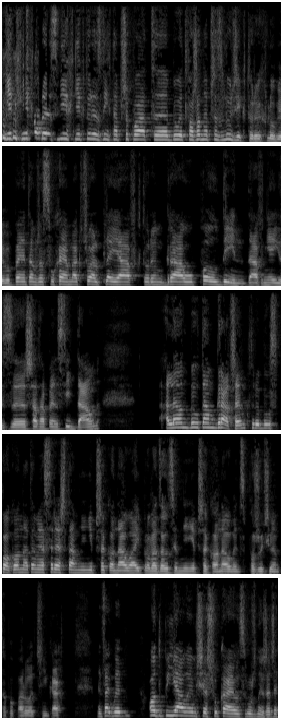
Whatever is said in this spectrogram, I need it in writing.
Nie, niektóre, z nich, niektóre z nich na przykład e, były tworzone przez ludzi, których lubię, bo pamiętam, że słuchałem Actual Playa, w którym grał Paul Dean, dawniej z Shut Up and Sit Down, ale on był tam graczem, który był spoko, natomiast reszta mnie nie przekonała i prowadzący mnie nie przekonał, więc porzuciłem to po paru odcinkach. Więc jakby odbijałem się szukając różnych rzeczy.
